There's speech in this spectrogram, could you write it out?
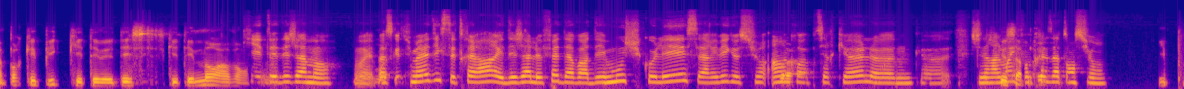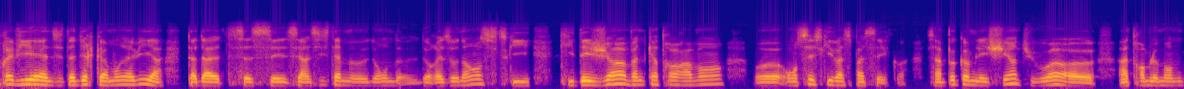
un porc épic qui était, qui était mort avant. Qui était déjà mort. Ouais, parce que tu m'avais dit que c'est très rare et déjà le fait d'avoir des mouches collées, c'est arrivé que sur un crop circle. Euh, donc, euh, généralement, ils font très attention. Ils préviennent, c'est-à-dire qu'à mon avis, c'est un système de, de résonance qui, qui déjà 24 heures avant, euh, on sait ce qui va se passer. C'est un peu comme les chiens, tu vois, un tremblement de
